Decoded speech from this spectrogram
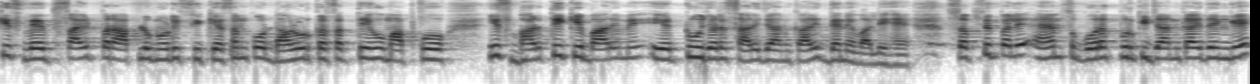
किस वेबसाइट पर आप लोग नोटिफिकेशन को डाउनलोड कर सकते हो, हम आपको इस भर्ती के बारे में ए टू जेड सारी जानकारी देने वाले हैं। सबसे पहले एम्स गोरखपुर की जानकारी देंगे।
